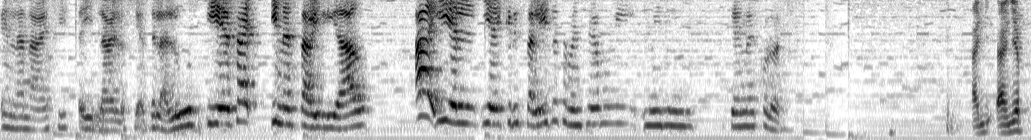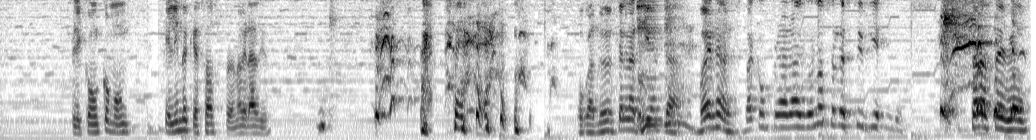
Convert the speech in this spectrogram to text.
en la navecita y la velocidad de la luz y esa inestabilidad. Ah, y el, y el cristalito también se ve muy, muy lindo, lleno de colores. Anja explicó como un, qué lindo que sos, pero no gracias. o cuando uno está en la tienda, buenas, ¿va a comprar algo? No, solo estoy viendo. Solo estoy viendo.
